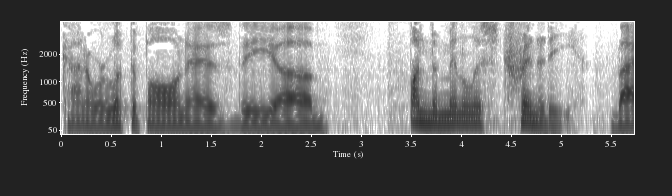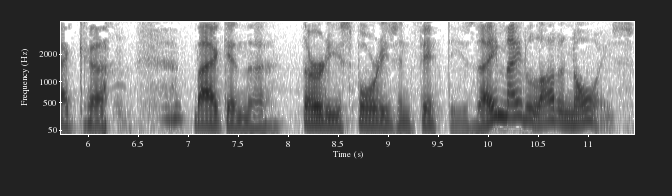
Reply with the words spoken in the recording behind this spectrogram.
kind of were looked upon as the uh, fundamentalist trinity back uh, back in the 30s, 40s, and 50s. They made a lot of noise,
